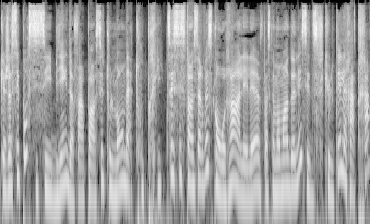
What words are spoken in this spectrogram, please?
que je sais pas si c'est bien de faire passer tout le monde à tout prix. Tu sais, si c'est un service qu'on rend à l'élève, parce qu'à un moment donné, ces difficultés le rattrapent.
